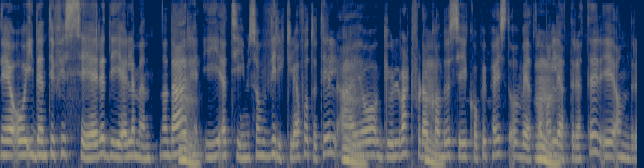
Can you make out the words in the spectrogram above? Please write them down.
det å identifisere de elementene der Mm. i et team som virkelig har fått det til, er Mm. jo gull verdt. For da Mm. kan du si copy-paste og vet hva man Mm. leter etter i andre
